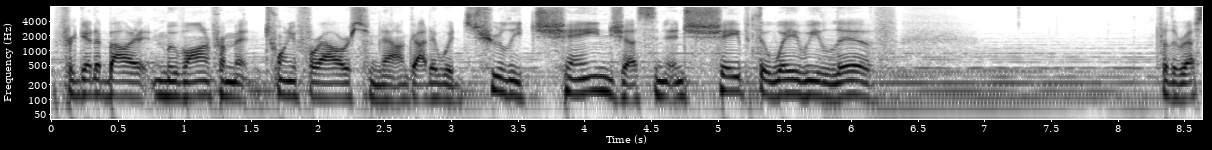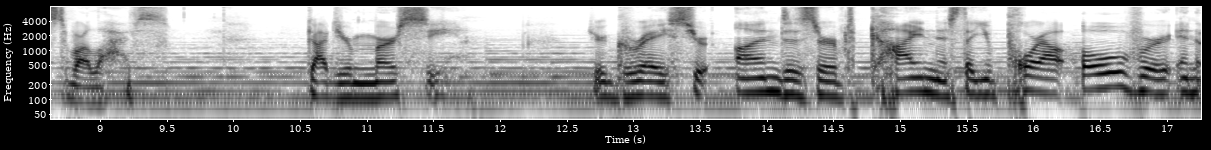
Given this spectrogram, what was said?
forget about it and move on from it 24 hours from now. God, it would truly change us and, and shape the way we live for the rest of our lives. God, your mercy your grace, your undeserved kindness that you pour out over and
